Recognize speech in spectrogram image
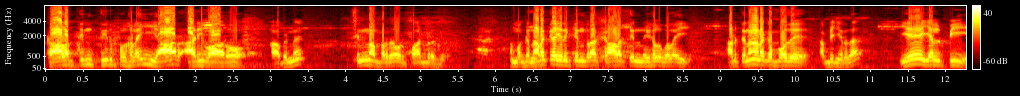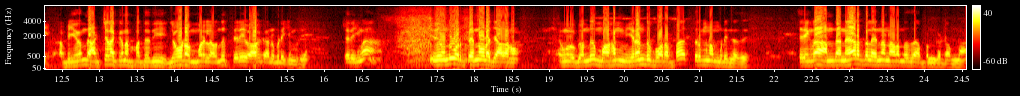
காலத்தின் தீர்ப்புகளை யார் அறிவாரோ அப்படின்னு சினிமா படத்தில் ஒரு பாட்டு இருக்கு. நமக்கு நடக்க இருக்கின்ற காலத்தின் நிகழ்வுகளை அடுத்து என்ன நடக்க போகுது அப்படிங்கிறத ஏஎல்பி அப்படிங்கிற அந்த அச்சலக்கண பദ്ധதி ஜோட முறையில் வந்து தெளிவாக கண்டுபிடிக்க முடியும். சரிங்களா? இது வந்து ஒரு பெண்ணோட ஜாதகம். இவங்களுக்கு வந்து மகம் இரண்டு போகிறப்ப திருமணம் முடிந்தது. சரிங்களா? அந்த நேரத்தில் என்ன நடந்தது அப்படின்னு கேட்டோம்னா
